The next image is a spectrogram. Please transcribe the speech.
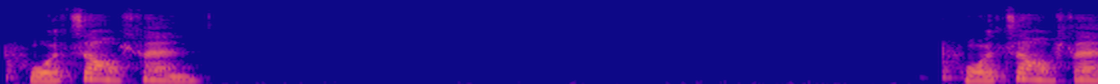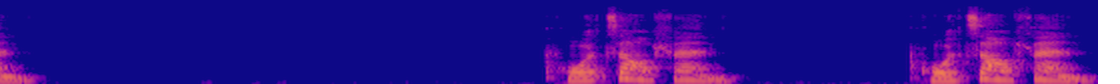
婆造饭。婆造饭，婆造饭，婆造饭。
